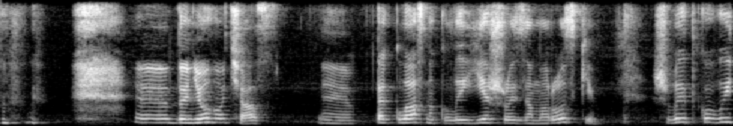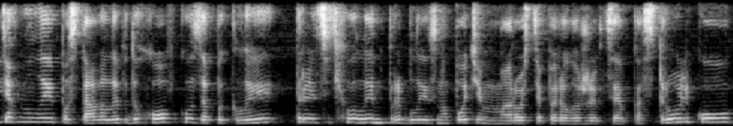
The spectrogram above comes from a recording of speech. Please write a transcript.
е, до нього час. Е, Так класно, коли є щось заморозки. Швидко витягнули, поставили в духовку, запекли 30 хвилин приблизно. Потім Ростя переложив це в каструльку,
